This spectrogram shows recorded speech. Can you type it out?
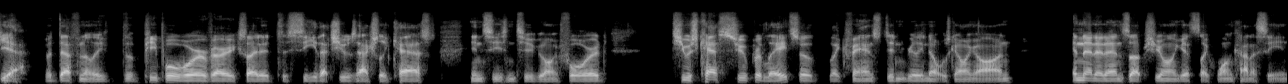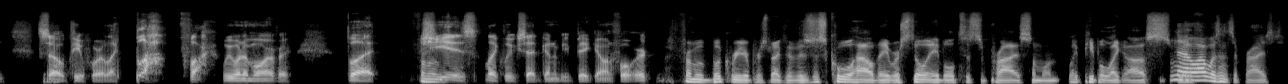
Yeah, but definitely the people were very excited to see that she was actually cast in season two going forward. She was cast super late, so like fans didn't really know what was going on. And then it ends up she only gets like one kind of scene. So people were like, Blah, fuck, we wanted more of her. But From a- she is, like Luke said, going to be big going forward. from a book reader perspective, it's just cool how they were still able to surprise someone like people like us. No, with- I wasn't surprised.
